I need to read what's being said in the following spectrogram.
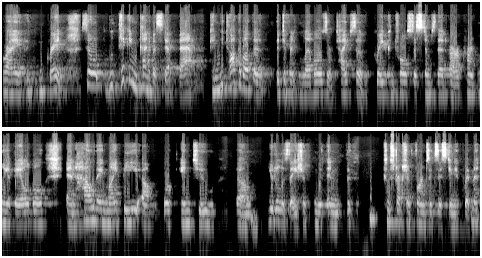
Right. Great. So taking kind of a step back can we talk about the, the different levels or types of grade control systems that are currently available and how they might be um, worked into um, utilization within the construction firm's existing equipment?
